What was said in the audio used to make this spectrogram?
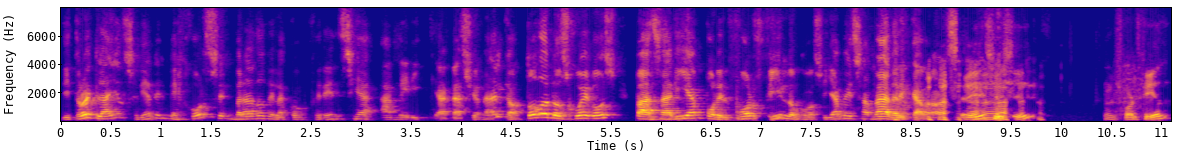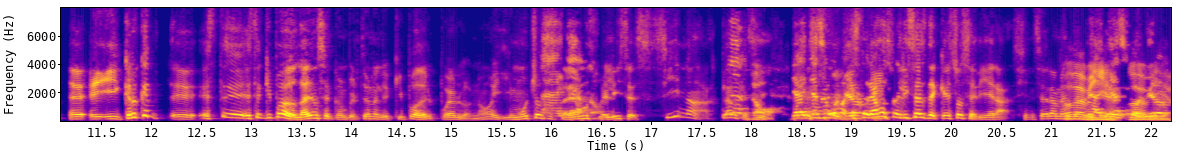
Detroit Lions serían el mejor sembrado de la conferencia americana nacional, cabrón. Todos los juegos pasarían por el Ford Field, o como se llama esa madre, cabrón. Sí, sí, sí. El Ford Field. Eh, y creo que eh, este, este equipo de los Lions se convirtió en el equipo del pueblo, ¿no? Y muchos Ah, estaríamos no. felices. Sí, no, claro Ya que sí. no, ya, ya se Estaríamos- volvieron estaríamos felices de que eso se diera, sinceramente. Todavía, Ya, ya se volvieron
